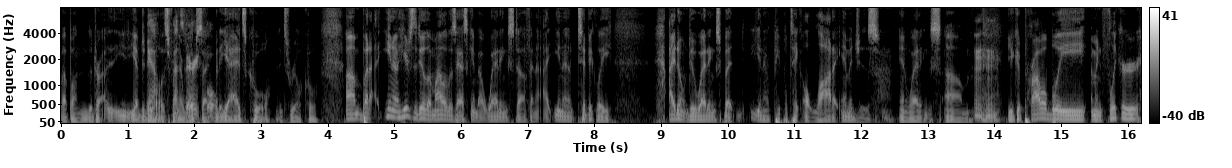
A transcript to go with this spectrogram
up on the drive. You have to do Yeah, all this from their website, cool. but yeah, it's cool. It's real cool. Um, but you know, here's the deal. Though Milo was asking about wedding stuff, and I, you know, typically. I don't do weddings, but you know, people take a lot of images in weddings. Um, Mm-hmm. You could probably, I mean, Flickr.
